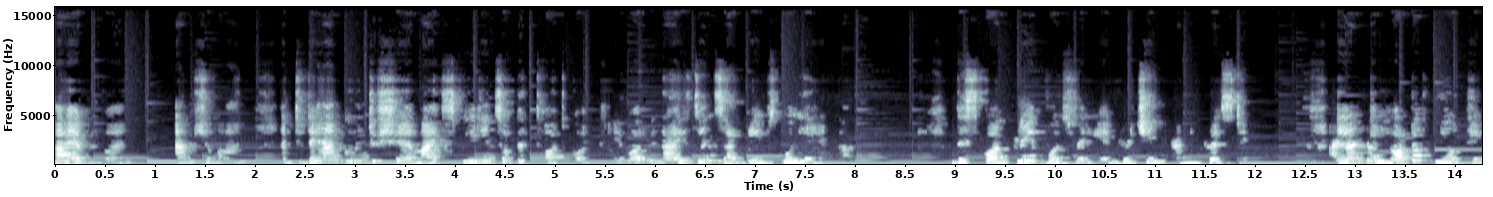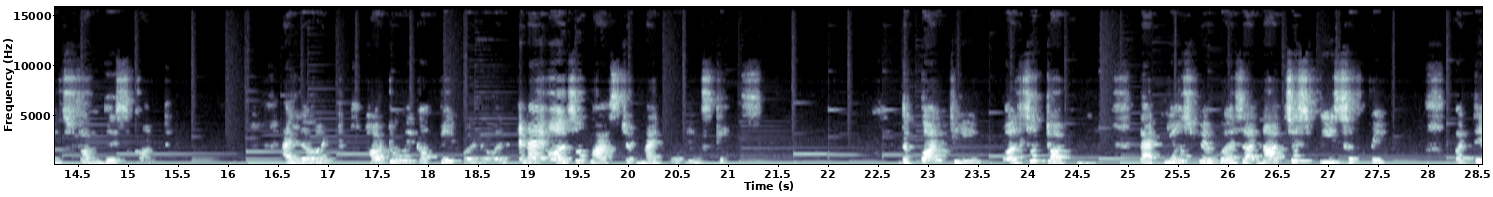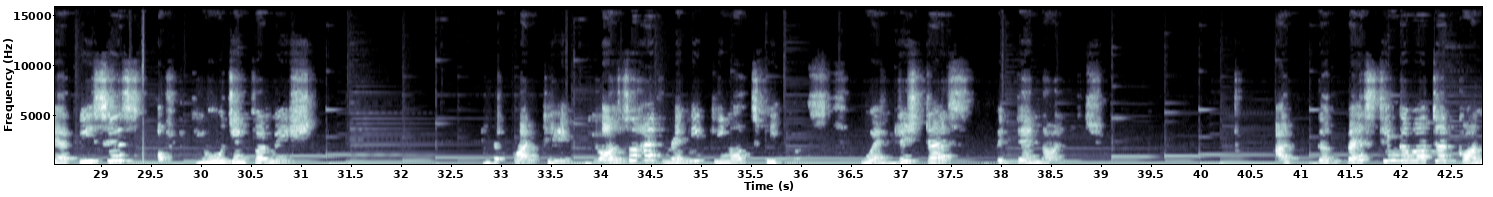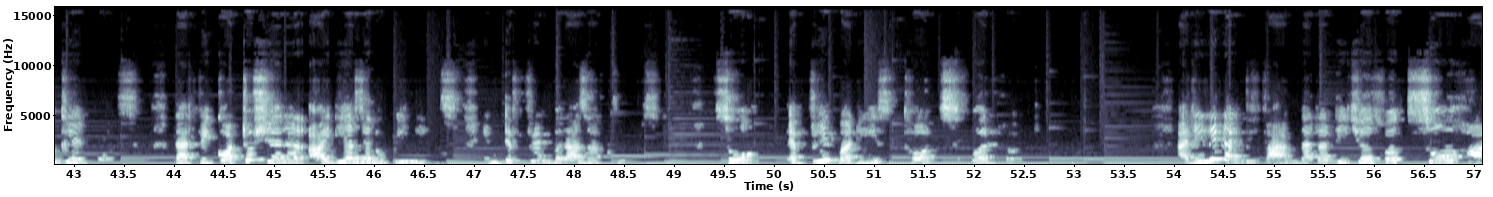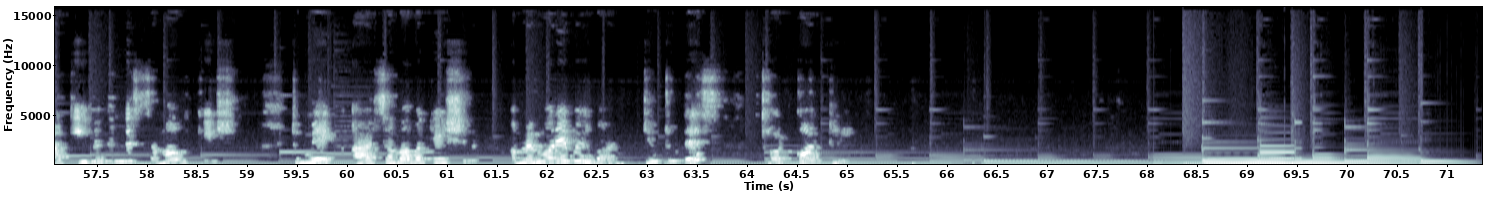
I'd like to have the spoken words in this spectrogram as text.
I'm Shaban, and today I'm going to share my experience of the Thought Conclave organized in Sunbeam School, Lehenna. This conclave was very enriching and interesting. I learned a lot of new things from this conclave. I learned how to make a paper doll, and I also mastered my coding skills. The conclave also taught me that newspapers are not just pieces of paper but they are pieces of huge information. In the conclave, we also had many keynote speakers who enriched us with their knowledge. Our, the best thing about our conclave was that we got to share our ideas and opinions in different Baraza groups. So, everybody's thoughts were heard. I really like the fact that our teachers worked so hard even in this summer vacation to make our summer vacation a memorable one due to this thought conclave.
